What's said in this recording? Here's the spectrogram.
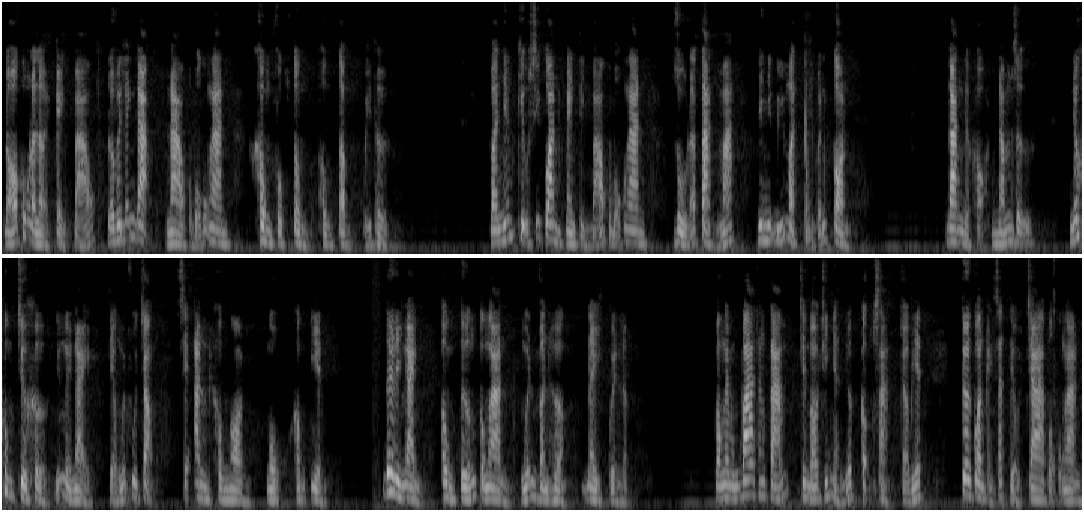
Đó cũng là lời cảnh báo đối với lãnh đạo nào của Bộ Công an không phục tùng ông Tổng Bí Thư. Và những cựu sĩ quan ngành tình báo của Bộ Công an dù đã tản mát nhưng những bí mật thì vẫn còn đang được họ nắm giữ. Nếu không trừ khử những người này thì ông Nguyễn Phú Trọng sẽ ăn không ngon, ngủ không yên. Đây là hình ảnh ông tướng công an Nguyễn Văn Hưởng đầy quyền lực. Vào ngày 3 tháng 8, trên báo chí nhà nước Cộng sản cho biết, Cơ quan Cảnh sát điều tra Bộ Công an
